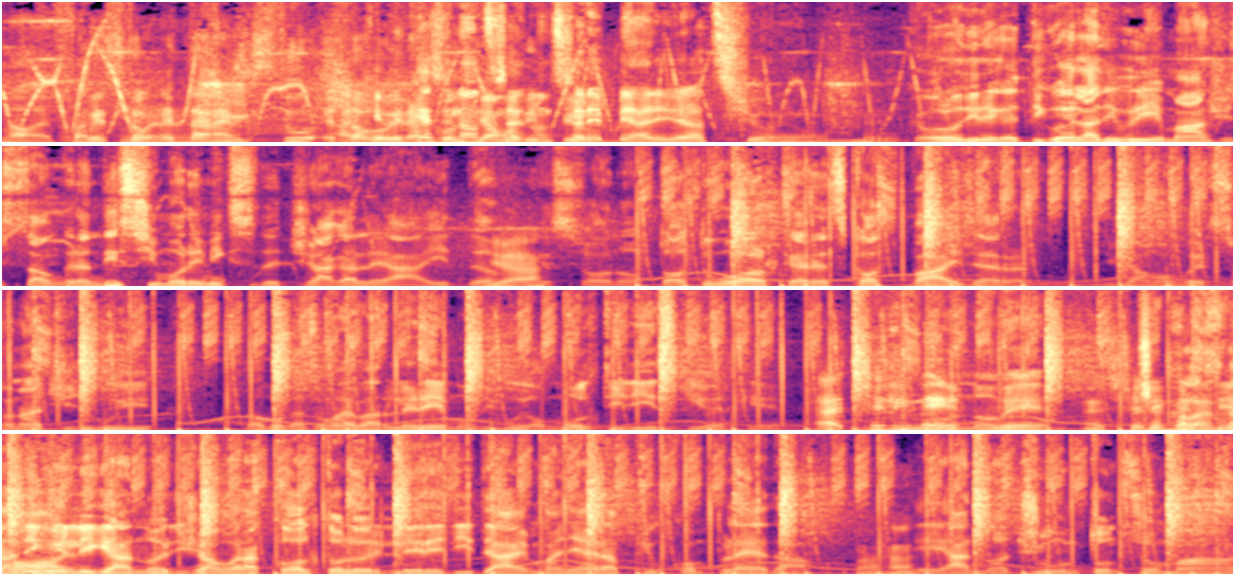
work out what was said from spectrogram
No, infatti- Questo è Dynamics 2 e dopo vi perché se no non più. sarebbe una rivelazione. comunque. Che volevo dire che di quella di prima ci sta un grandissimo remix di Jagal e Hyde Yeah. che sono Todd Walker e Scott Weiser, diciamo personaggi di cui dopo casomai parleremo, di cui ho molti dischi perché Eh, ce li metti. secondo me Eh, ce li sono stati quelli che hanno diciamo raccolto l'er- l'eredità in maniera più completa Ah. e hanno aggiunto insomma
